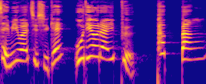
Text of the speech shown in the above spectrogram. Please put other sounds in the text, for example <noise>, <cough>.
재미와 지식의 오디오 라이프. 팝빵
